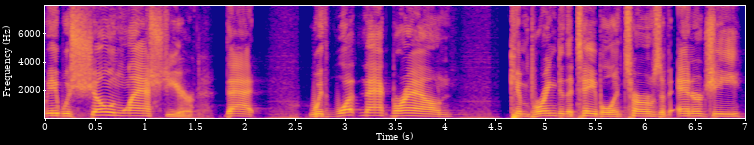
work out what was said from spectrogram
it was shown last year that with what Mack Brown can bring to the table in terms of energy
